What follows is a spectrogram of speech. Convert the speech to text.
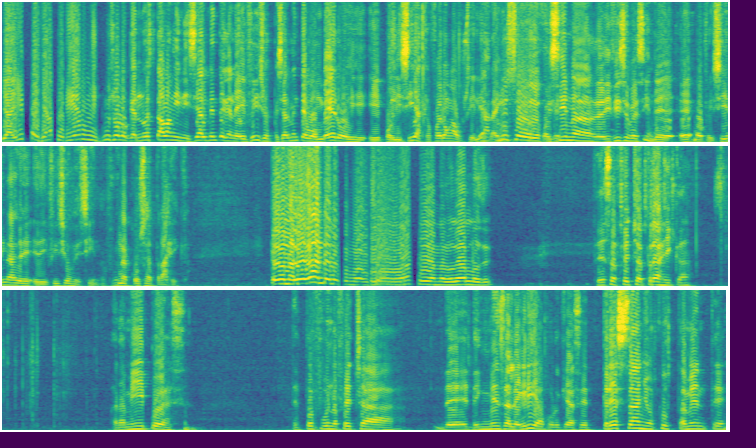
Y ahí pues ya murieron incluso los que no estaban inicialmente en el edificio, especialmente bomberos y, y policías que fueron a auxiliar. ahí. Incluso de oficinas de edificios vecinos. de eh, oficinas de edificios vecinos. Fue una cosa trágica. Pero analogándolo como Pero antes de analogarlo de, de esa fecha trágica, para mí, pues, después fue una fecha de, de inmensa alegría, porque hace tres años justamente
